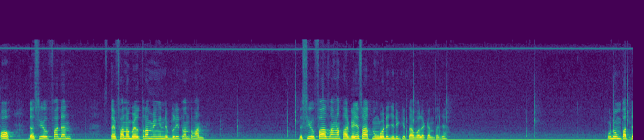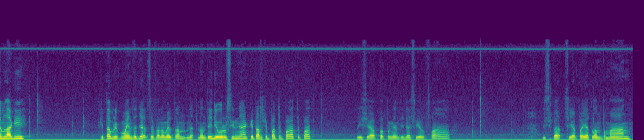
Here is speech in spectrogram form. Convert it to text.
Oh Da Silva dan Stefano Beltram ingin dibeli teman-teman. Da Silva sangat harganya sangat menggoda jadi kita bolehkan saja Udah 4 jam lagi. Kita beli pemain saja Stefano Beltran nanti diurusinnya kita harus cepat cepat cepat. Beli siapa pengganti Da Silva? Beli siapa ya teman-teman?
